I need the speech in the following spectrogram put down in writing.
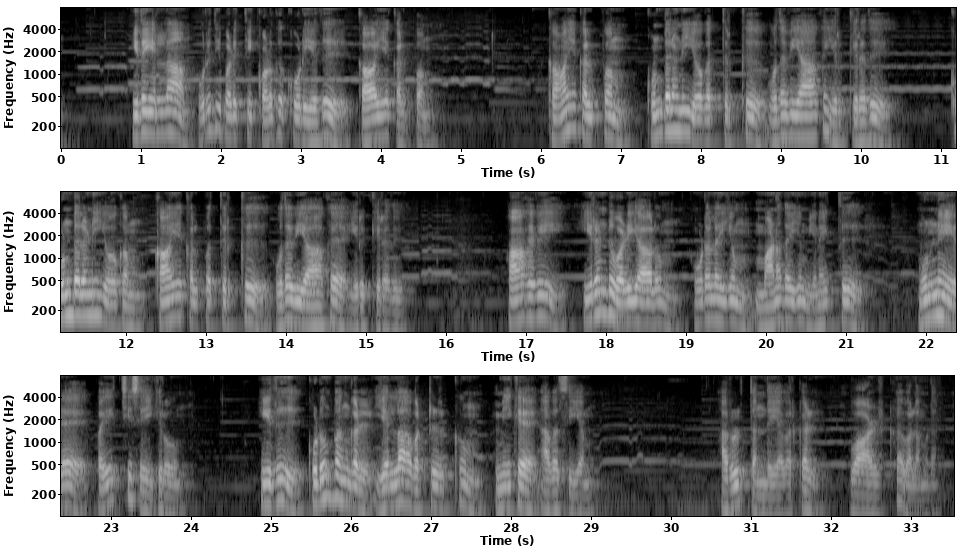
இதையெல்லாம் உறுதிப்படுத்தி கொடுக்கக்கூடியது காயகல்பம். காயகல்பம் குண்டலினி யோகத்திற்கு உதவியாக இருக்கிறது. குண்டலினி யோகம் காயகல்பத்திற்கு உதவியாக இருக்கிறது. ஆகவே இரண்டு வழியாலும் உடலையும் மனதையும் இணைத்து முன்னேற பயிற்சி செய்கிறோம். இது குடும்பங்கள் எல்லாவற்றிற்கும் மிக அவசியம். அருள் தந்தை அவர்கள் வாழ்க வளமுடன்.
